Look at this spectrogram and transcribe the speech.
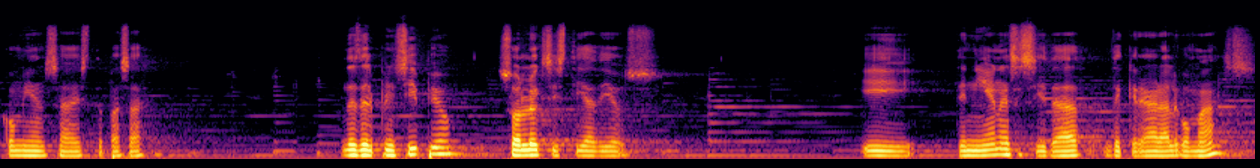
comienza este pasaje. Desde el principio solo existía Dios y ¿Tenía necesidad de crear algo más?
